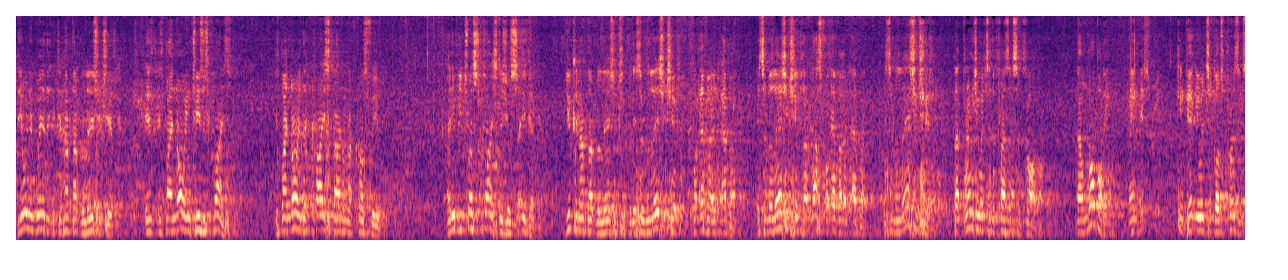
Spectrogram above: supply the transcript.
the only way that you can have that relationship is, is by knowing Jesus Christ. Is by knowing that Christ died on that cross for you. And if you trust Christ as your Savior, you can have that relationship, and it's a relationship forever and ever. It's a relationship that lasts forever and ever. It's a relationship that brings you into the presence of God. Now, nobody in history can get you into God's presence,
